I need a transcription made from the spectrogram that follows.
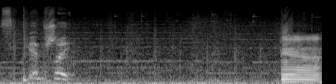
Spieprzaj! Nie.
